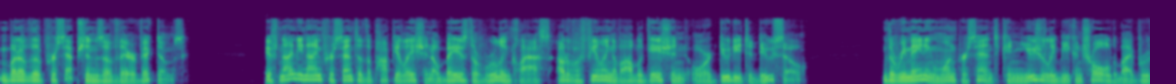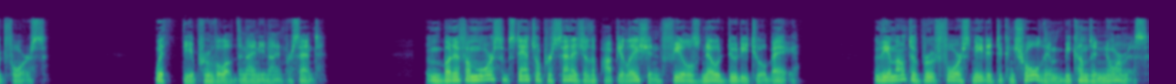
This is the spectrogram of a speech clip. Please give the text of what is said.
but of the perceptions of their victims. If 99% of the population obeys the ruling class out of a feeling of obligation or duty to do so, the remaining 1% can usually be controlled by brute force, with the approval of the 99%. But if a more substantial percentage of the population feels no duty to obey, the amount of brute force needed to control them becomes enormous.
